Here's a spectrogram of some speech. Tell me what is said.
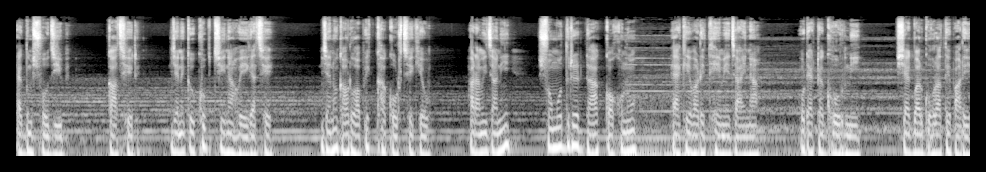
একদম সজীব, কাছের। যেন কেউ খুব চেনা হয়ে গেছে, যেন কারও অপেক্ষা করছে কেউ। আর আমি জানি সমুদ্রের ডাক কখনো একেবারে থেমে যায় না। ওটা একটা ঘূর্ণি, সে একবার ঘোরাতে পারে,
